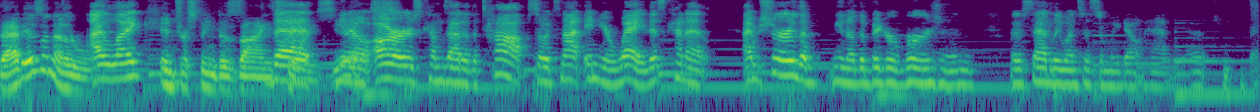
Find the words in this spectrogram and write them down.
That is another I like interesting design that choice. you know ours comes out of the top so it's not in your way. This kind of i'm sure the you know the bigger version uh, sadly one system we don't have yet.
